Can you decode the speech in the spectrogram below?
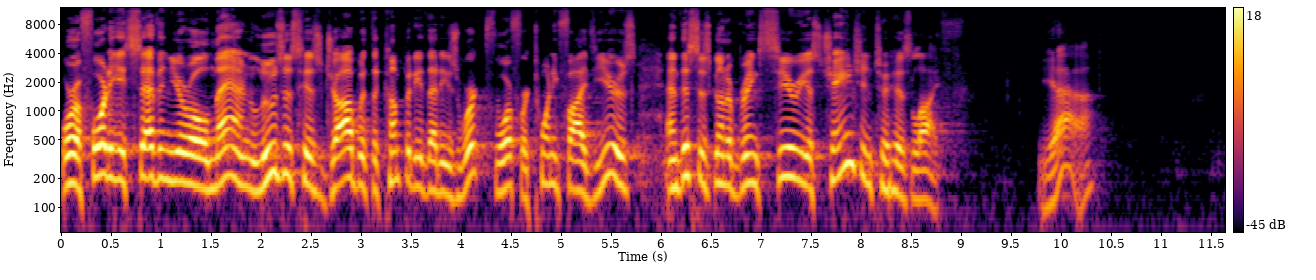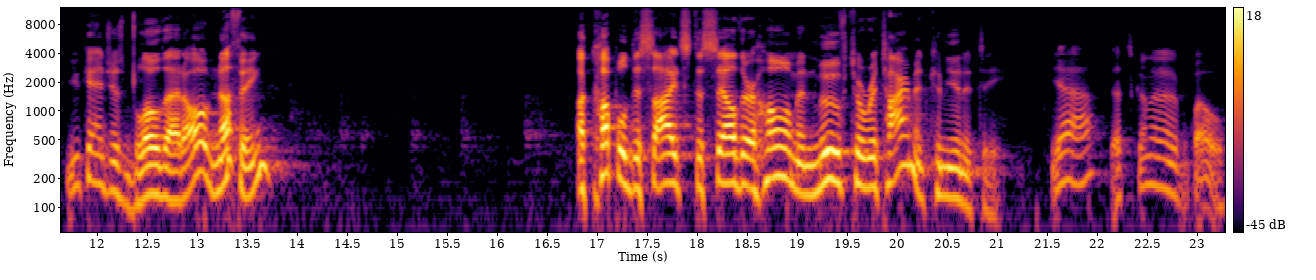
Or a 47-year-old man loses his job with the company that he's worked for for 25 years and this is going to bring serious change into his life. Yeah, you can't just blow that, oh, nothing. A couple decides to sell their home and move to a retirement community. Yeah, that's going to, whoa.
